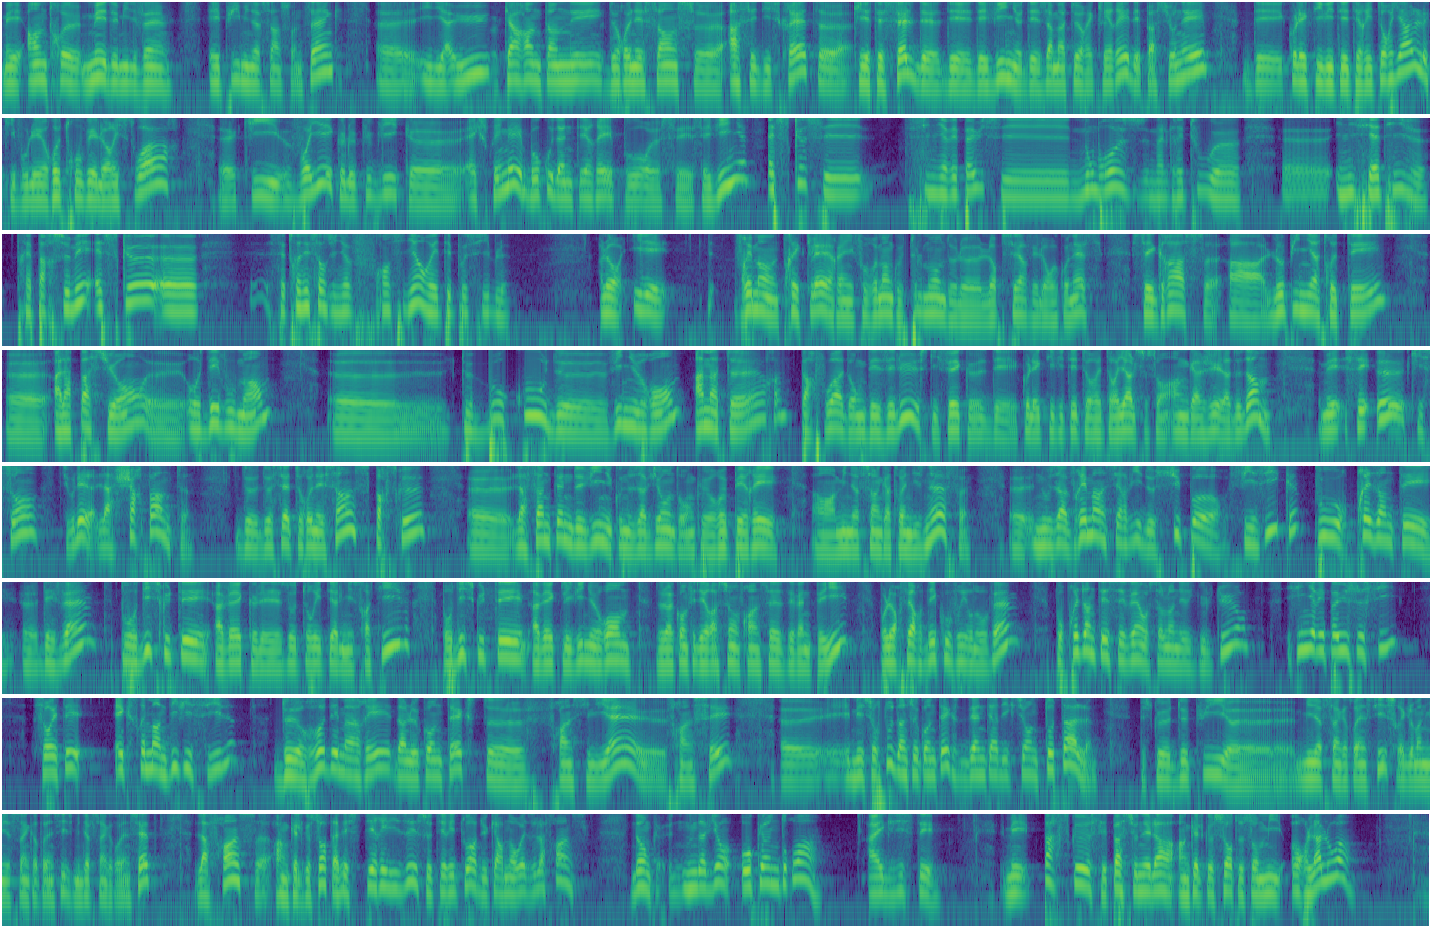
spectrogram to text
Mais entre mai 2020 et puis 1965, euh, il y a eu 40 années de renaissance euh, assez discrète, euh, qui étaient celles des vignes des amateurs éclairés, des passionnés, des collectivités territoriales qui voulaient retrouver leur histoire, qui voyaient que le public exprimait beaucoup d'intérêt pour ces, vignes. Est-ce que c'est s'il n'y avait pas eu ces nombreuses, malgré tout, initiatives très parsemées, est-ce que euh, cette renaissance du vignoble francilien aurait été possible? Alors, il est vraiment très clair, hein, il faut vraiment que tout le monde l'observe et le reconnaisse, c'est grâce à l'opiniâtreté, à la passion, au dévouement euh, de beaucoup de vignerons amateurs, parfois donc des élus, ce qui fait que des collectivités territoriales se sont engagées là-dedans. Mais c'est eux qui sont, si vous voulez, la charpente de, cette renaissance parce que euh, la centaine de vignes que nous avions donc repérées en 1999 euh, nous a vraiment servi de support physique pour présenter des vins pour discuter avec les autorités administratives, pour discuter avec les vignerons de la Confédération française des vins de pays, pour leur faire découvrir nos vins, pour présenter ces vins au Salon d'agriculture. S'il n'y avait pas eu ceci, ça aurait été extrêmement difficile de redémarrer dans le contexte euh, francilien, euh, français, euh, mais surtout dans ce contexte d'interdiction totale puisque depuis 1986, règlement de 1986-1987, la France, en quelque sorte, avait stérilisé ce territoire du quart nord-ouest de la France. Donc nous n'avions aucun droit à exister. Mais parce que ces passionnés-là, en quelque sorte, sont mis hors la loi, euh,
